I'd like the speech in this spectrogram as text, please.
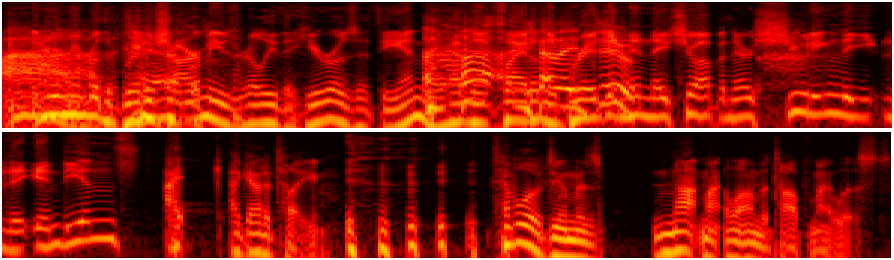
And ah, you remember the British Army is really the heroes at the end. They're having that fight Yeah, on the bridge, do. and then they show up and they're shooting the the Indians. I, I got to tell you, Temple of Doom is not my, on the top of my list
